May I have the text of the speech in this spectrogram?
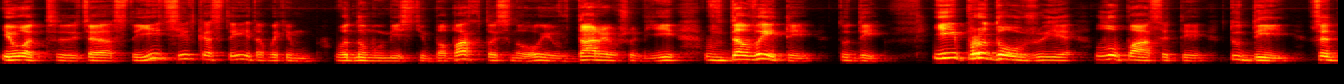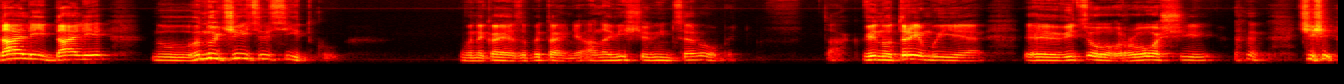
І от е, ця стоїть, сітка стоїть, а потім в одному місці бабах хтось ногою вдарив, щоб її вдавити туди. І продовжує лупасити туди. Все далі і далі, ну, гнучи цю сітку. Виникає запитання: а навіщо він це робить? Так, Він отримує від цього гроші, чи,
